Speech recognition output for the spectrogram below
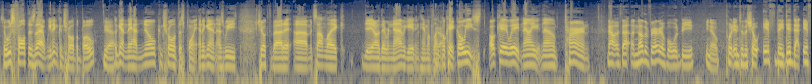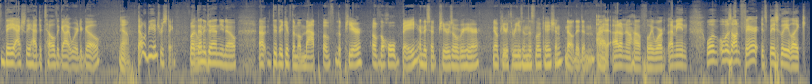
So whose fault is that? We didn't control the boat Yeah. again, they had no control at this point. And again, as we joked about it, um, it's not like you know they were navigating him of like, No. okay, go east. Okay, wait, now you now turn. Now, if that another variable would be, you know, put into the show if they did that, if they actually had to tell the guy where to go, Yeah, that would be interesting. But That then again, you know, uh, did they give them a map of the pier of the whole bay, and they said piers over here? You know, pier three is in this location. No, they didn't. I, I don't know how it fully worked. I mean, well, what was unfair? It's basically like,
